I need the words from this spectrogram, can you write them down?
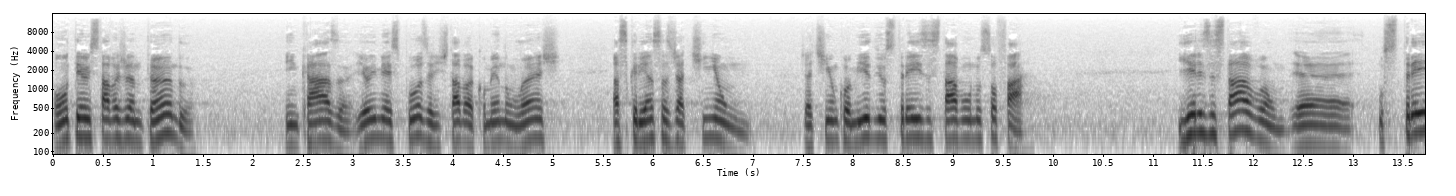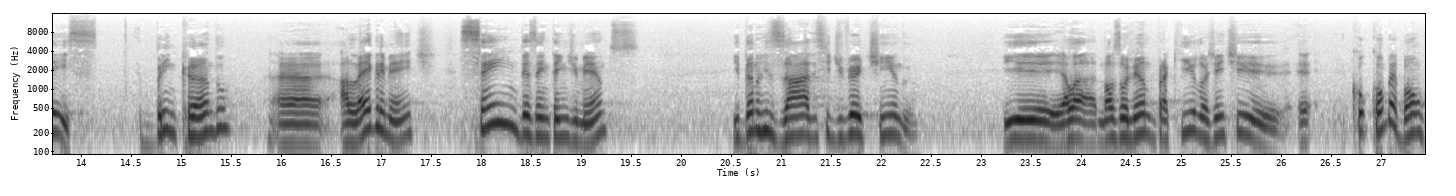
Ontem eu estava jantando em casa, eu e minha esposa, a gente estava comendo um lanche, as crianças já tinham, já tinham comido e os três estavam no sofá. E eles estavam, é, os três, brincando é, alegremente, sem desentendimentos, e dando risada e se divertindo. E ela, nós olhando para aquilo, a gente, é, como é bom,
